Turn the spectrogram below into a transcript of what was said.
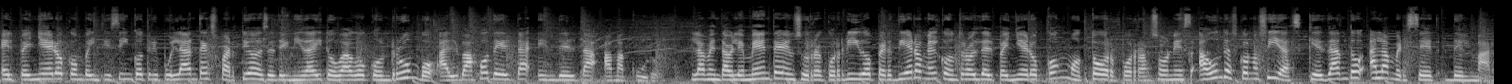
El Peñero con 25 tripulantes partió desde Trinidad y Tobago con rumbo al Bajo Delta en Delta Amacuro. Lamentablemente, en su recorrido perdieron el control del peñero con motor por razones aún desconocidas, quedando a la merced del mar.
